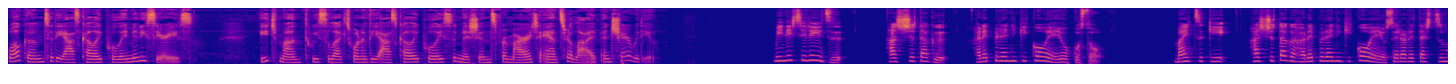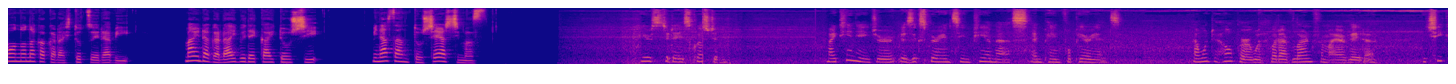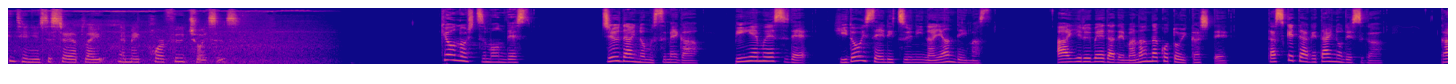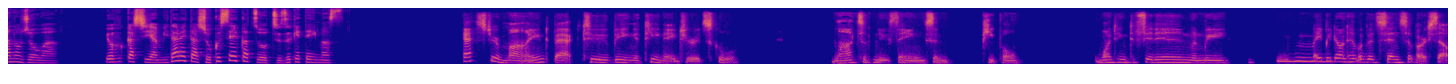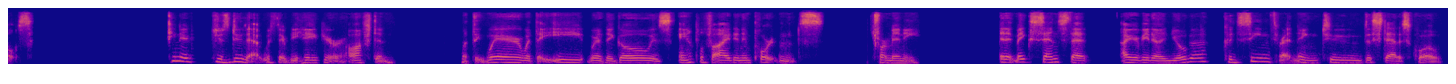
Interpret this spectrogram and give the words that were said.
Welcome to the Ask Kelly Pule mini-series. Each month, we select one of the Ask Kelly Pule submissions for Myra to answer live and share with you. ミニシリーズ、ハッシュタグ、ハレプレに聞こえへようこそ。毎月、ハッシュタグハレプレに聞こえへ寄せられた質問の中から一つ選び、マイラがライブで回答し、皆さんとシェアします。Here's today's question. My teenager is experiencing PMS and painful periods. I want to help her with what I've learned from Ayurveda, but she continues to stay up late and make poor food choices. 今日の質問です。10代の娘が PMS でひどい生理痛に悩んでいます。アーユルベーダで学んだことを活かして助けてあげたいのですが、彼女は夜更かしや乱れた食生活を続けています。Cast your mind back to being a teenager at school. Lots of new things and people wanting to fit in when we maybe don't have a good sense of ourselves. Teenagers do that with their behavior often. What they wear, what they eat, where they go is amplified in importance for many. And it makes sense that Ayurveda and yoga could seem threatening to the status quo.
